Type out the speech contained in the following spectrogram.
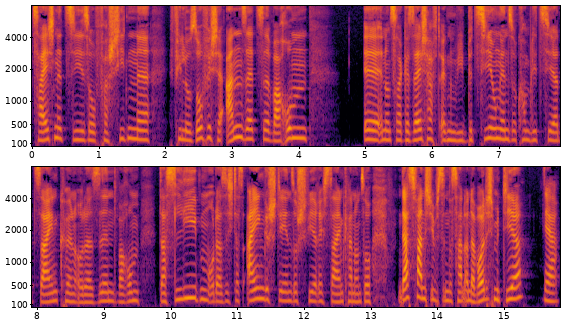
zeichnet sie so verschiedene philosophische Ansätze, warum äh, in unserer Gesellschaft irgendwie Beziehungen so kompliziert sein können oder sind, warum das Lieben oder sich das Eingestehen so schwierig sein kann und so. Das fand ich übelst interessant und da wollte ich mit dir Ja.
